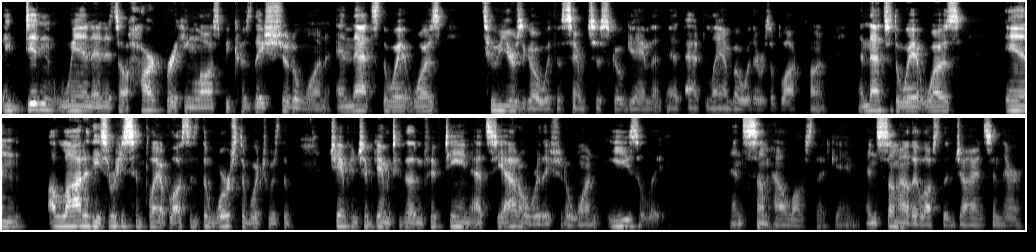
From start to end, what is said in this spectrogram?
they didn't win, and it's a heartbreaking loss because they should have won. And that's the way it was two years ago with the San Francisco game at, at Lambeau where there was a block punt. And that's the way it was in a lot of these recent playoff losses, the worst of which was the championship game in 2015 at Seattle, where they should have won easily and somehow lost that game. And somehow they lost the Giants in there.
